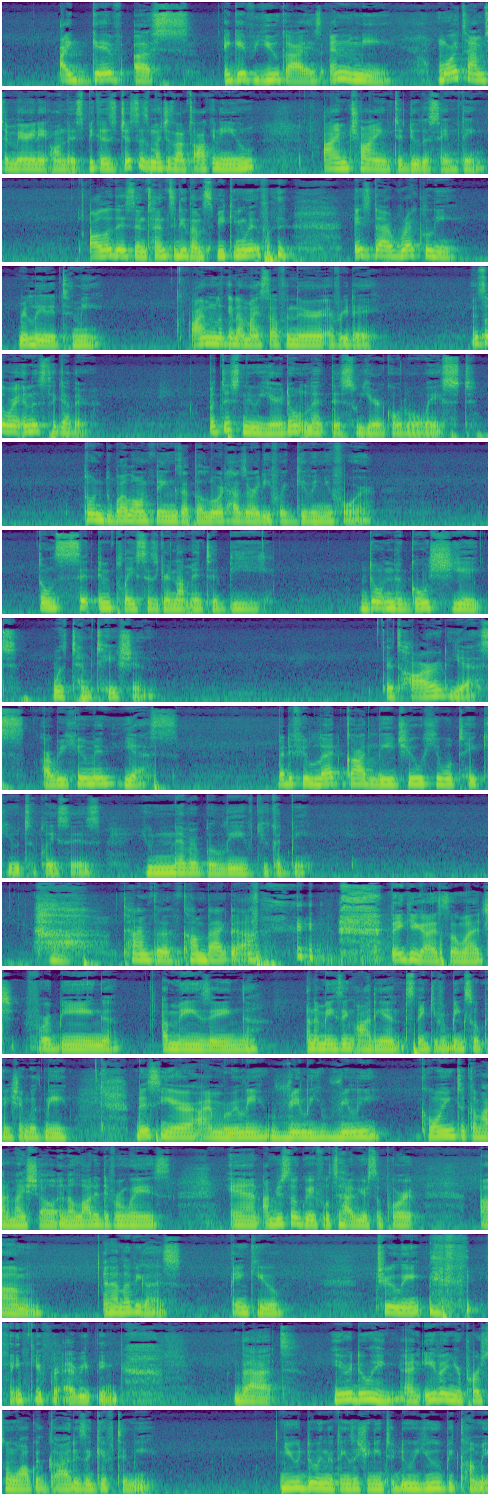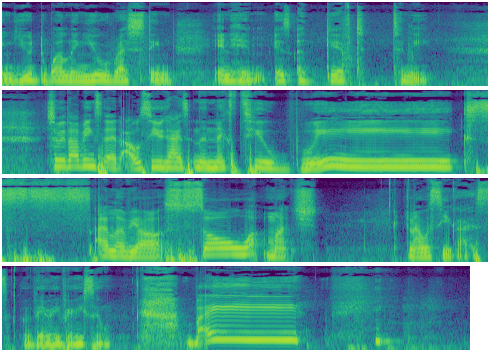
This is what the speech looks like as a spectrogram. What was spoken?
I give us, I give you guys and me more time to marinate on this because just as much as I'm talking to you, I'm trying to do the same thing. All of this intensity that I'm speaking with is directly related to me. I'm looking at myself in the mirror every day. And so we're in this together. But this new year, don't let this year go to waste. Don't dwell on things that the Lord has already forgiven you for. Don't sit in places you're not meant to be. Don't negotiate with temptation. It's hard, yes. Are we human? Yes. But if you let God lead you, He will take you to places you never believed you could be. Time to come back down. Thank you guys so much for being amazing, an amazing audience. Thank you for being so patient with me. This year, I'm really, really, really going to come out of my shell in a lot of different ways. And I'm just so grateful to have your support. Um, and I love you guys. Thank you. Truly, thank you for everything that you're doing. And even your personal walk with God is a gift to me. You doing the things that you need to do, you becoming, you dwelling, you resting in Him is a gift to me. So, with that being said, I will see you guys in the next two weeks. I love y'all so much. And I will see you guys very, very soon. Bye.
